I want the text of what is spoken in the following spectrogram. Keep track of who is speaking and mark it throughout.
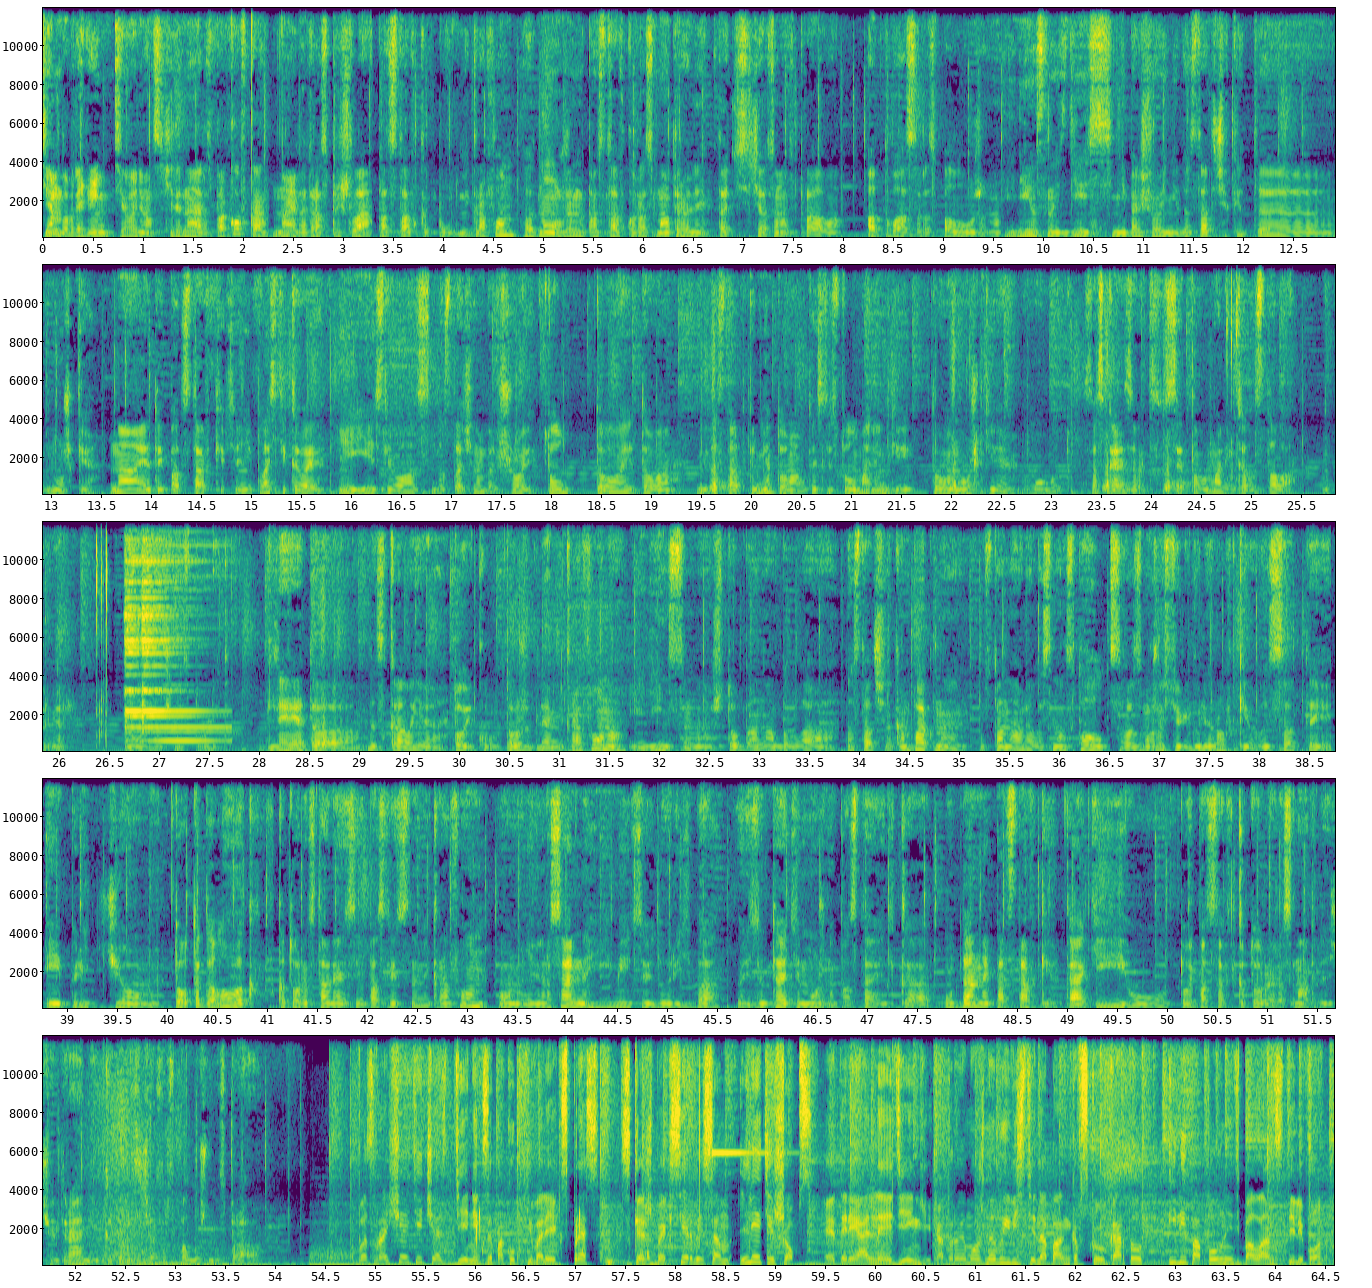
Speaker 1: Всем добрый день! Сегодня у нас очередная распаковка. На этот раз пришла подставка под микрофон. Одну уже мы подставку рассматривали. Кстати, сейчас у нас справа от вас расположена. Единственное, здесь небольшой недостаточек, это ножки на этой подставке. Все они пластиковые. И если у вас достаточно большой стол, то этого недостатка нету. А вот если стол маленький, то ножки могут соскальзывать с этого маленького стола. Например. Для этого искал я стойку тоже для микрофона. Единственное, чтобы она была достаточно компактная, устанавливалась на стол с возможностью регулировки высоты. И причем тот оголовок, в который вставляется непосредственно микрофон, он универсальный, имеется в виду резьба. В результате можно поставить как у данной подставки, так и у той подставки, которую рассматривали чуть ранее, которая сейчас расположена справа.
Speaker 2: Возвращайте часть денег за покупки в Алиэкспресс с кэшбэк-сервисом Letyshops. Это реальные деньги, которые можно вывести на банковскую карту или пополнить баланс телефона.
